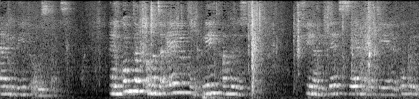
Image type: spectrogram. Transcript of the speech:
en een gemeente of een stad. En hoe komt dat? Omdat er eigenlijk compleet andere finaliteiten zijn en dat die eigenlijk ook een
